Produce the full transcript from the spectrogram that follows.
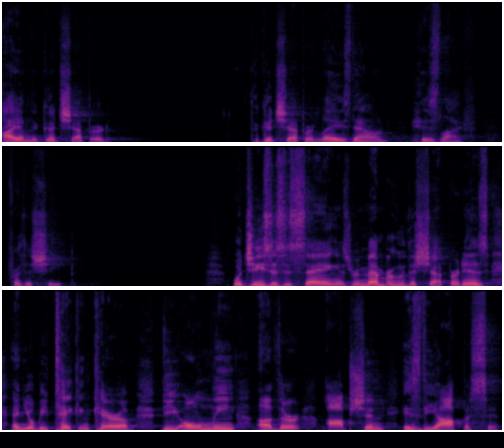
I am the good shepherd. The good shepherd lays down his life for the sheep. What Jesus is saying is remember who the shepherd is and you'll be taken care of. The only other option is the opposite.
